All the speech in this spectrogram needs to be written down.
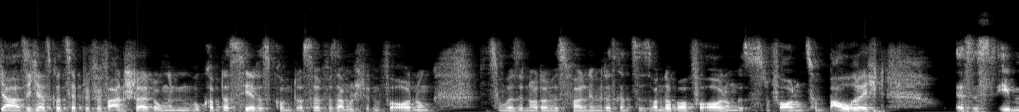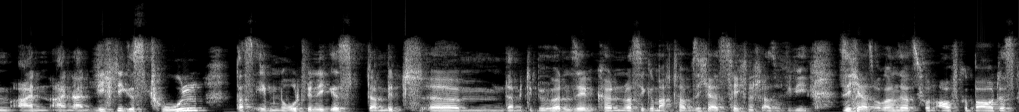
Ja, Sicherheitskonzepte für Veranstaltungen, wo kommt das her? Das kommt aus der Versammlungsstättenverordnung, beziehungsweise in Nordrhein-Westfalen nennen wir das Ganze Sonderbauverordnung. Das ist eine Verordnung zum Baurecht es ist eben ein, ein, ein wichtiges Tool, das eben notwendig ist, damit, ähm, damit die Behörden sehen können, was sie gemacht haben, sicherheitstechnisch, also wie die Sicherheitsorganisation aufgebaut ist,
